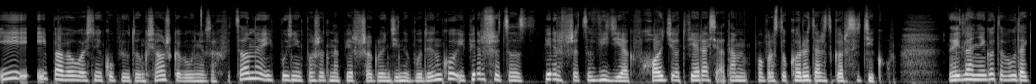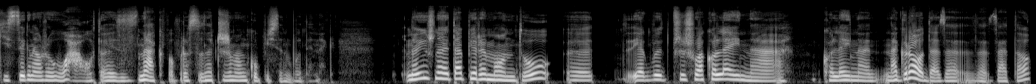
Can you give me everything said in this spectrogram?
I, I Paweł właśnie kupił tę książkę, był nią zachwycony i później poszedł na pierwsze oględziny budynku i pierwsze co, pierwsze, co widzi, jak wchodzi, otwiera się, a tam po prostu korytarz z gorsycików. No i dla niego to był taki sygnał, że wow, to jest znak po prostu, znaczy, że mam kupić ten budynek. No i już na etapie remontu e, jakby przyszła kolejna, kolejna nagroda za, za, za to,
